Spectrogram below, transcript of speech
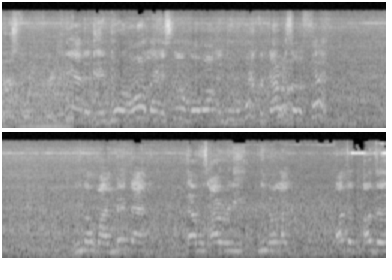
Verse 43. And he had to endure all that and still go out and do the work, regardless of the fact. You know, by men that that was already, you know, like other other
